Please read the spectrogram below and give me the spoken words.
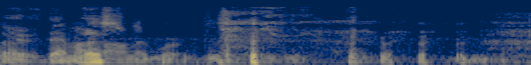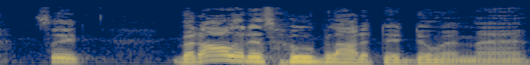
Yeah. Damn, I That's- found that word. see, but all of this hoopla that they're doing, man,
